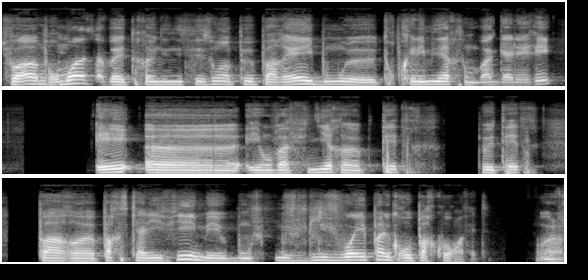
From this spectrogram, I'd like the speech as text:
Tu vois, pour moi, ça va être une, saison un peu pareille. Bon, le tour préliminaire, on va galérer. Et, euh, et on va finir euh, peut-être peut-être par, euh, par se qualifier, mais bon, je ne voyais pas le gros parcours en fait. Voilà.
